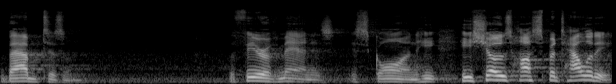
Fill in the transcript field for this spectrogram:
baptism. The fear of man is, is gone. He, he shows hospitality.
